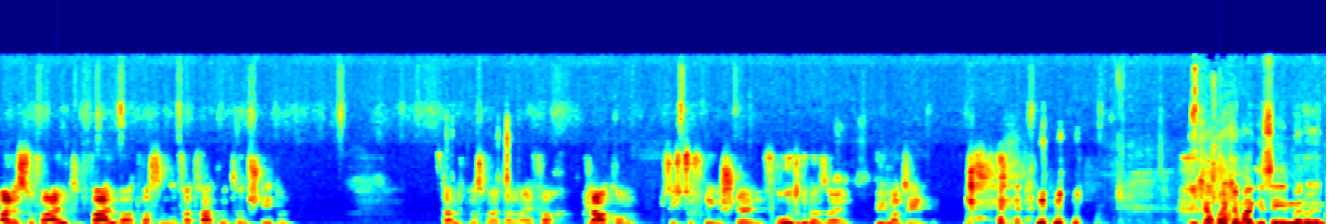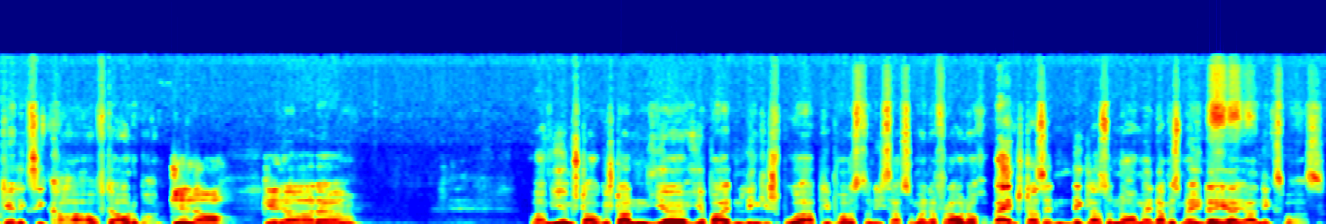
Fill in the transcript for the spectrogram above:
alles so vereint, vereinbart, was in dem Vertrag mit drin steht und damit muss man halt dann einfach klarkommen, sich zufriedenstellen, froh drüber sein, wie man sehen will. Ich habe euch ja mal gesehen mit eurem Galaxy Car auf der Autobahn. Genau, genau. Ja, da waren wir im Stau gestanden, ihr, ihr beiden linke Spur ab die Post und ich sag zu meiner Frau noch, Mensch, das sind Niklas und Norman, da müssen wir hinterher. Ja, nix war's.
